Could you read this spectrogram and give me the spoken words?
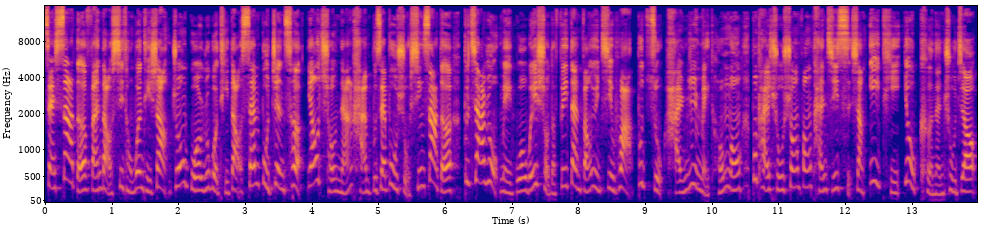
在萨德反导系统问题上，中国如果提到三步政策，要求南韩不再部署新萨德，不加入美国为首的飞弹防御计划，不组韩日美同盟，不排除双方谈及此项议题，又可能触礁。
